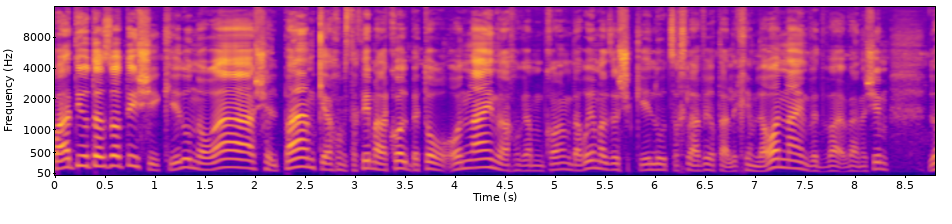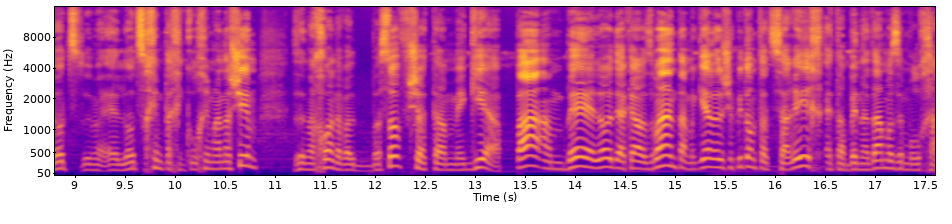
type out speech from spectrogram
והאכפתיות הזאת שהיא כאילו נורא של פעם, כי אנחנו מסתכלים על הכל בתור אונליין, ואנחנו גם כל הזמן מדברים על זה שכאילו צריך להעביר תהליכים לאונליין, ואנשים לא, לא צריכים את החיכוך עם אנשים, זה נכון, אבל בסוף כשאתה מגיע פעם ב... לא יודע כמה זמן, אתה מגיע לזה שפתאום אתה צריך את הבן אדם הזה מולך.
